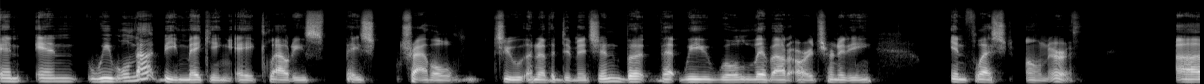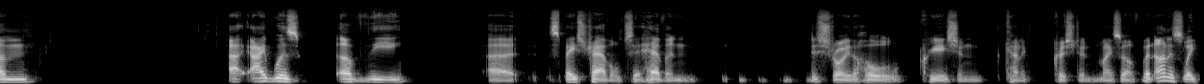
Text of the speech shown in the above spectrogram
and and we will not be making a cloudy space travel to another dimension, but that we will live out our eternity in flesh on earth. Um, I, I was of the uh, space travel to heaven destroy the whole creation kind of Christian myself. But honestly,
